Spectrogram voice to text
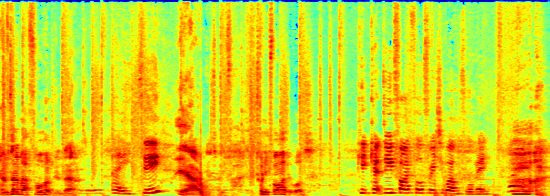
I've done about 400 now. 80. Yeah, I 25. 25 it was. Keep, can do 5, 4, 3, 2, 1 for me.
